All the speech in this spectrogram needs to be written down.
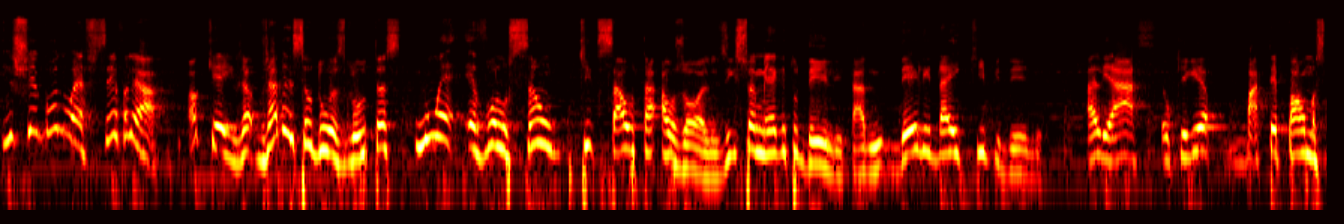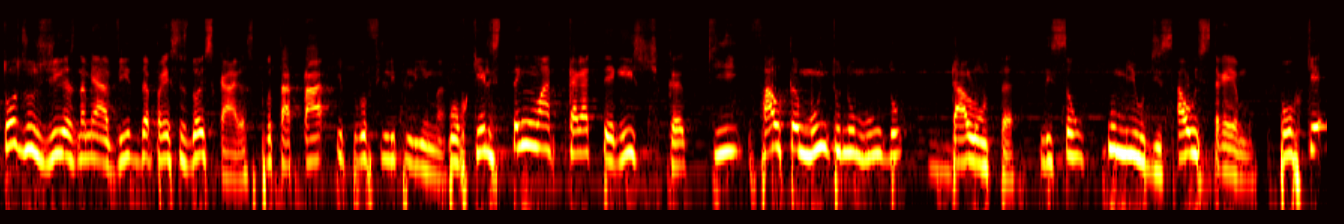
e chegou no UFC e falei, ah, ok, já, já venceu duas lutas, não é evolução que salta aos olhos. Isso é mérito dele, tá? Dele e da equipe dele. Aliás, eu queria bater palmas todos os dias na minha vida para esses dois caras, pro Tatá e pro Felipe Lima, porque eles têm uma característica que falta muito no mundo da luta. Eles são humildes ao extremo. Porque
